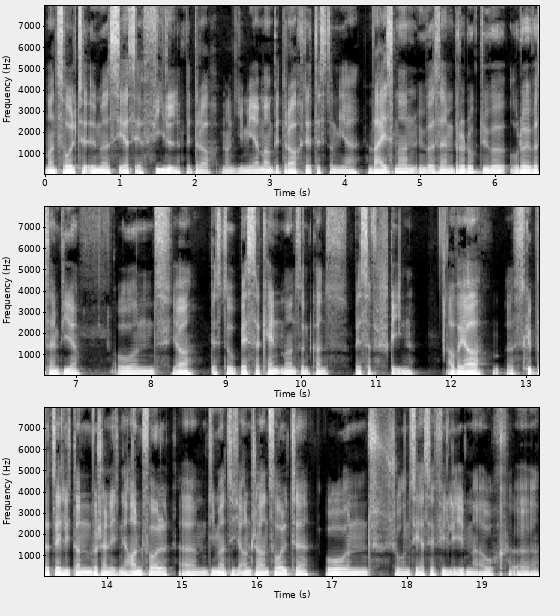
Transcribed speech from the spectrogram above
Man sollte immer sehr, sehr viel betrachten. Und je mehr man betrachtet, desto mehr weiß man über sein Produkt über, oder über sein Bier. Und ja, desto besser kennt man es und kann es besser verstehen. Aber ja, es gibt tatsächlich dann wahrscheinlich eine Handvoll, ähm, die man sich anschauen sollte und schon sehr, sehr viel eben auch äh,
